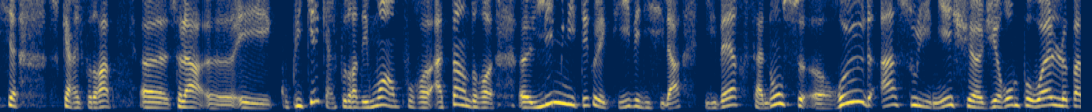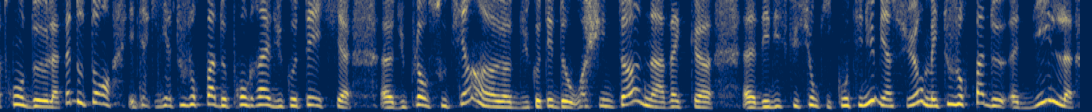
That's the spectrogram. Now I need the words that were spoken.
car il faudra, cela est compliqué, car il faudra des mois hein, pour atteindre l'immunité collective et d'ici là, l'hiver s'annonce rude, a souligné Jérôme Powell, le patron de la Fed, d'autant eh bien qu'il n'y a toujours pas de progrès du côté euh, du plan soutien euh, du côté de Washington avec euh, des discussions qui continuent bien sûr, mais toujours pas de deal.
